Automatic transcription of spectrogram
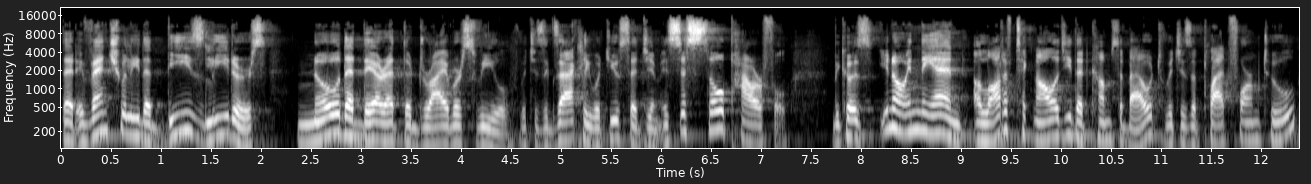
that eventually that these leaders know that they are at the driver's wheel, which is exactly what you said, Jim, is just so powerful. Because, you know, in the end, a lot of technology that comes about, which is a platform tool,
